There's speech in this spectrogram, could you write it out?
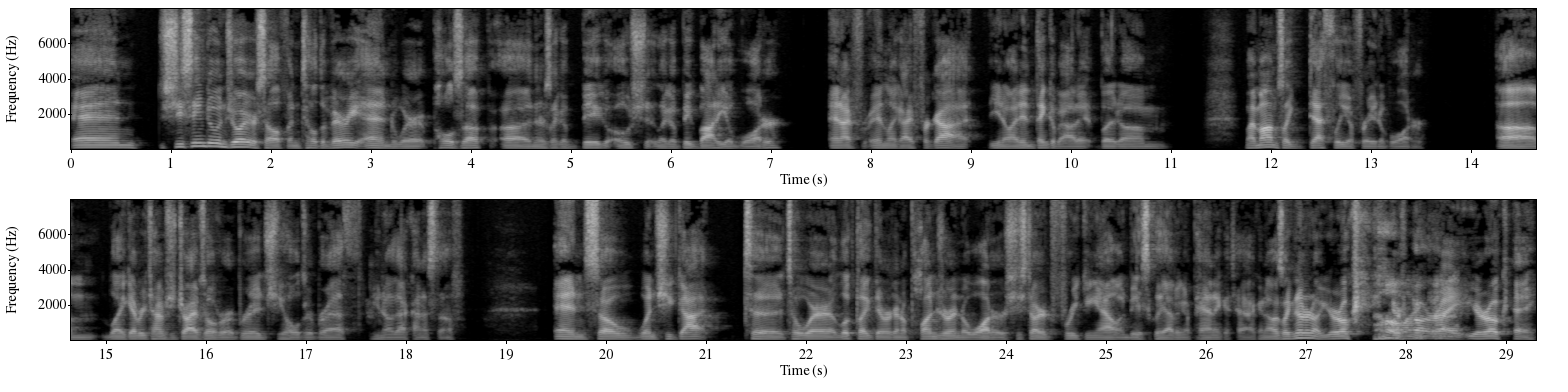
and she seemed to enjoy herself until the very end where it pulls up uh, and there's like a big ocean like a big body of water and i and like i forgot you know i didn't think about it but um my mom's like deathly afraid of water. Um like every time she drives over a bridge she holds her breath you know that kind of stuff. And so when she got to to where it looked like they were going to plunge her into water she started freaking out and basically having a panic attack. And i was like no no no you're okay. Oh you're all right. You're okay.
